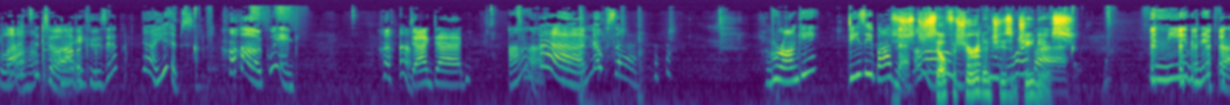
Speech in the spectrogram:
Classitoy. Nabakuzip. Yeah, yips. Oh, Quink. dag dag. Ah. Ah, nope, sir. Brongi? DZ Bobna. She's self-assured and she's a genius. Benib Nitva.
